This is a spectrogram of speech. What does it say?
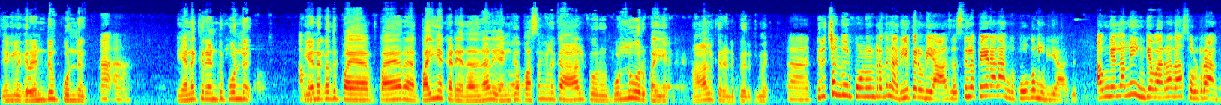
எங்களுக்கு ரெண்டும் பொண்ணு. எனக்கு ரெண்டு பொண்ணு. எனக்கு வந்து பய பேர பையன் கிடையாது. அதனால எங்க பசங்களுக்கு ஆளுக்கு ஒரு பொண்ணு ஒரு பையன். ஆளுக்கு ரெண்டு பேருக்குமே. திருச்செந்தூர் போகணுன்றது நிறைய பேருடைய ஆசை. சில பேரால அங்க போக முடியாது. அவங்க எல்லாமே இங்க வர்றதா சொல்றாங்க.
